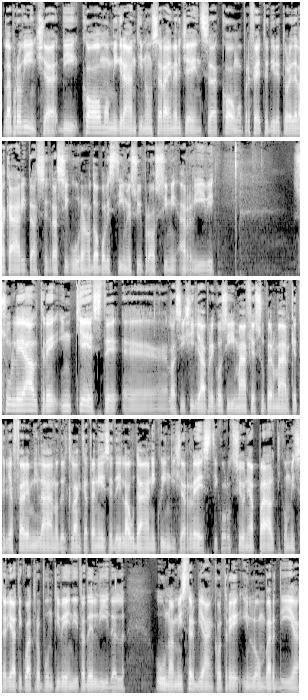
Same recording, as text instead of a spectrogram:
La provincia di Como, migranti non sarà emergenza, Como, prefetto e direttore della Caritas, rassicurano dopo le stime sui prossimi arrivi. Sulle altre inchieste, eh, la Sicilia apre così, mafia e supermarket, gli affari a Milano del clan catanese dei Laudani, 15 arresti, corruzione e appalti, commissariati 4 punti vendita dell'Idel, 1 a Mister Bianco, 3 in Lombardia.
